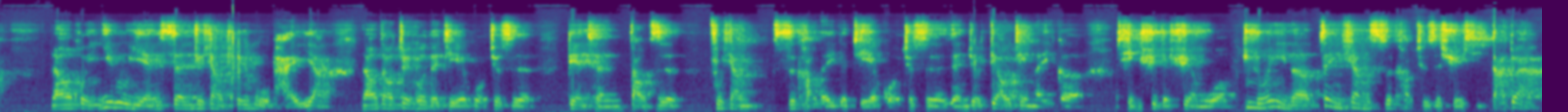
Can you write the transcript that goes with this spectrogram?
然后会一路延伸，就像推骨牌一样，然后到最后的结果就是变成导致。负向思考的一个结果，就是人就掉进了一个情绪的漩涡。所以呢，正向思考就是学习打断，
